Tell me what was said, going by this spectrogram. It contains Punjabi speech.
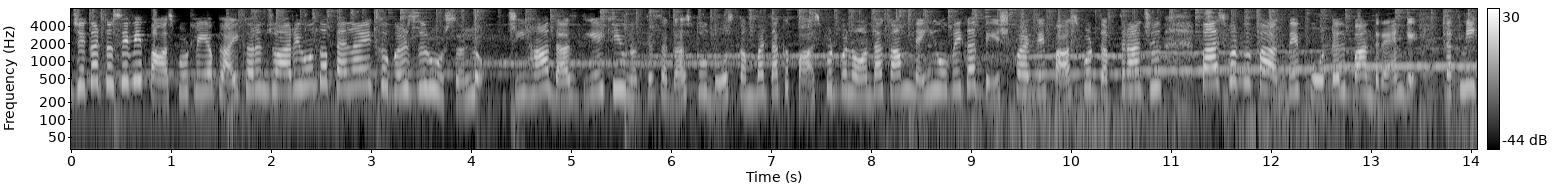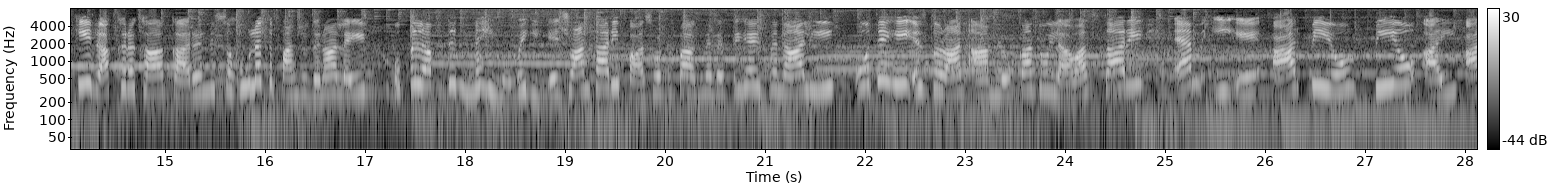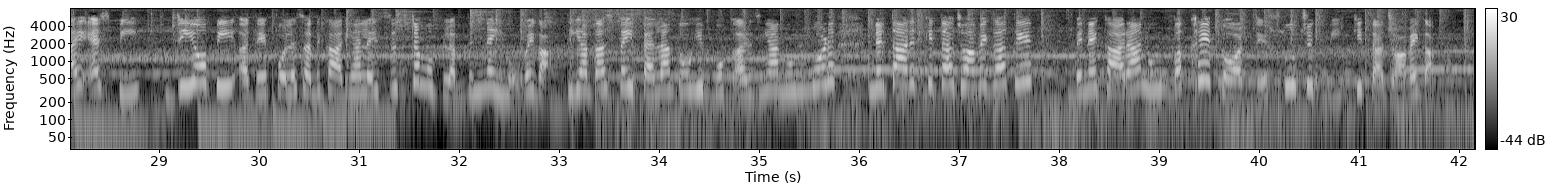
ਜੇਕਰ ਤੁਸੀਂ ਵੀ ਪਾਸਪੋਰਟ ਲਈ ਅਪਲਾਈ ਕਰਨ ਜਾ ਰਹੇ ਹੋ ਤਾਂ ਪਹਿਲਾਂ ਇਹ ਖਬਰ ਜ਼ਰੂਰ ਸੁਣ ਲਓ। ਜੀ ਹਾਂ, ਦੱਸ ਦਈਏ ਕਿ 29 ਅਗਸਤ ਤੋਂ 2 ਸਤੰਬਰ ਤੱਕ ਪਾਸਪੋਰਟ ਬਣਾਉਣ ਦਾ ਕੰਮ ਨਹੀਂ ਹੋਵੇਗਾ। ਦੇਸ਼ ਭਰ ਦੇ ਪਾਸਪੋਰਟ ਦਫ਼ਤਰਾਂ 'ਚ ਪਾਸਪੋਰਟ ਵਿਭਾਗ ਦੇ ਪੋਰਟਲ ਬੰਦ ਰਹਿਣਗੇ। ਤਕਨੀਕੀ ਰੱਖ ਰਖਾਅ ਕਾਰਨ ਸਹੂਲਤ 5 ਦਿਨਾਂ ਲਈ ਉਪਲਬਧ ਨਹੀਂ ਹੋਵੇਗੀ। ਇਹ ਜਾਣਕਾਰੀ ਪਾਸਪੋਰਟ ਵਿਭਾਗ ਨੇ ਦਿੱਤੀ ਹੈ। ਇਸ ਦੇ ਨਾਲ ਹੀ ਉਤੇ ਹੀ ਇਸ ਦੌਰਾਨ ਆਮ ਲੋਕਾਂ ਤੋਂ ਇਲਾਵਾ ਸਾਰੇ MEA RPO POI ISP DOP ਅਤੇ ਪੁਲਿਸ ਅਧਿਕਾਰੀਆਂ ਲਈ ਸਿਸਟਮ ਉਪਲਬਧ ਨਹੀਂ ਹੋਵੇਗਾ। 30 ਅਗਸਤ ਤੋਂ ਪਹਿਲਾਂ ਤੋਂ ਹੀ ਬੁੱਕ ਅਰਜ਼ੀਆਂ ਨੂੰ ਮੁੜ ਨਿਰਧਾਰਿਤ ਕੀਤਾ ਜਾਵੇਗਾ ਤੇ ਬਿਨੇਕਾਰਾਂ ਨੂੰ ਵੱਖਰੇ ਤੌਰ ਤੇ ਸੂਚਿਤ ਵੀ ਕੀਤਾ ਜਾਵੇਗਾ।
